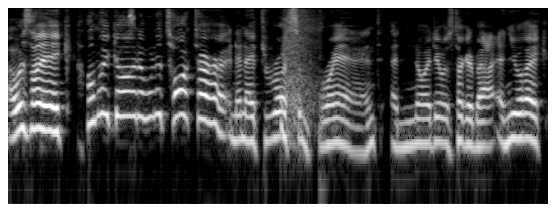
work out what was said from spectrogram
I was like, oh my God, I want to talk to her. And then I threw out some brand and no idea what I was talking about. And you were like,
